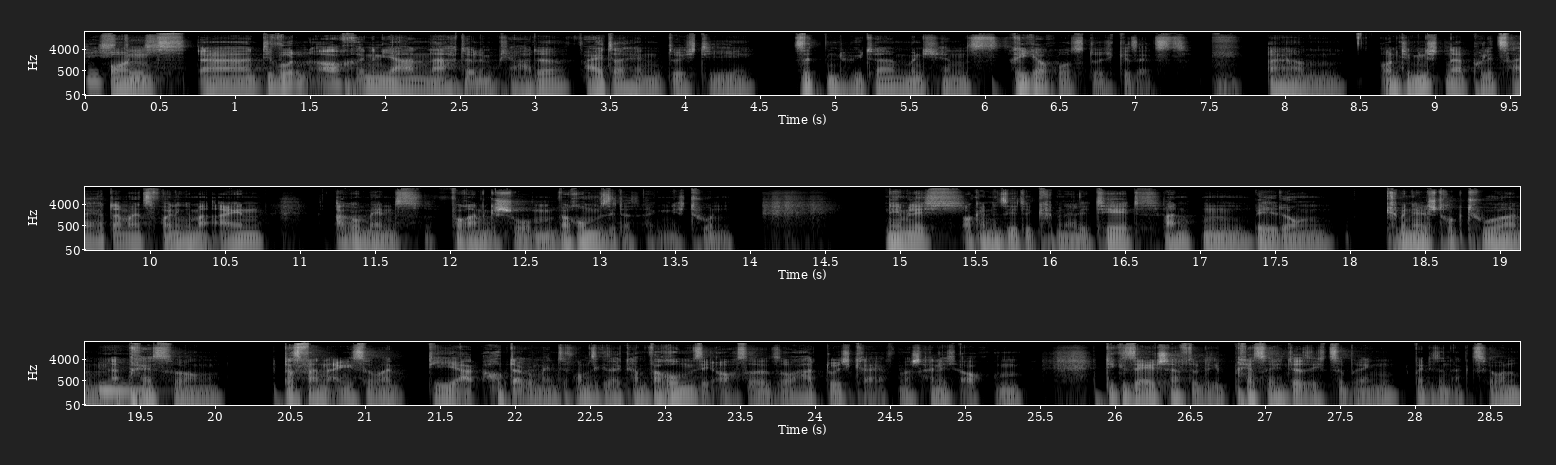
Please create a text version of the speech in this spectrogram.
Richtig. Und äh, die wurden auch in den Jahren nach der Olympiade weiterhin durch die Sittenhüter Münchens rigoros durchgesetzt. Ähm, und die Münchner Polizei hat damals vor allen Dingen immer ein Argument vorangeschoben, warum sie das eigentlich tun. Nämlich organisierte Kriminalität, Bandenbildung, kriminelle Strukturen, Mhm. Erpressung, Das waren eigentlich so mal die Hauptargumente, warum sie gesagt haben, warum sie auch so, so hart durchgreifen. Wahrscheinlich auch, um die Gesellschaft oder die Presse hinter sich zu bringen bei diesen Aktionen.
